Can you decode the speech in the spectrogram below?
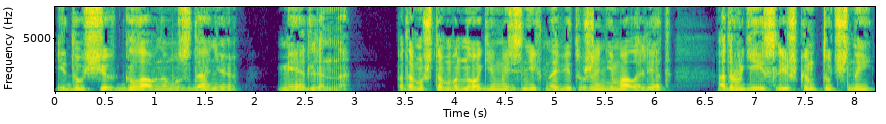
идущих к главному зданию, медленно, потому что многим из них на вид уже немало лет, а другие слишком тучны,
